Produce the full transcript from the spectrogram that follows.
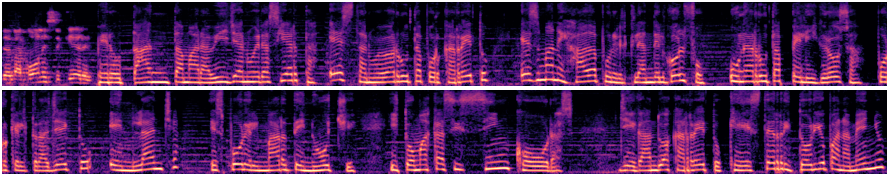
de tacones si quiere. Pero tanta maravilla no era cierta. Esta nueva ruta por carreto es manejada por el clan del Golfo, una ruta peligrosa porque el trayecto en lancha es por el mar de noche y toma casi cinco horas. Llegando a Carreto, que es territorio panameño,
